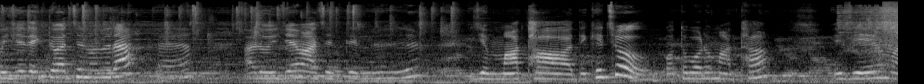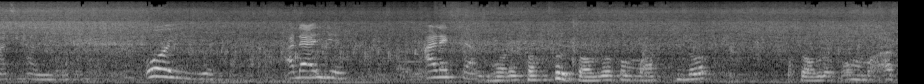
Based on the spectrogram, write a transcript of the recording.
ওই যে দেখতে পাচ্ছেন বন্ধুরা আর ওই যে মাছের তেল এই যে মাথা দেখেছ? কত বড় মাথা? এই যে মাছ থাকবে ওই যে আর এই যে আরেকটা। ঘরে সব সব রকম মাছ ছিল সব রকম মাছ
